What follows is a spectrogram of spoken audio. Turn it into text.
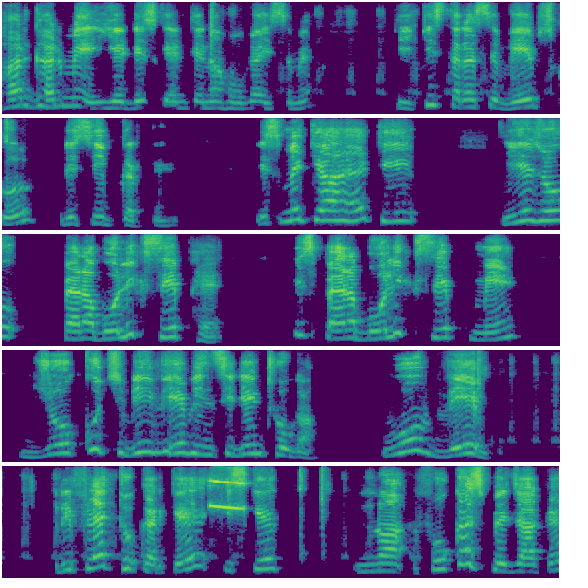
हर घर में ये डिस्क एंटेना होगा इस समय कि किस तरह से वेव्स को रिसीव करते हैं। इसमें क्या है कि ये जो पैराबोलिक शेप है, इस पैराबोलिक शेप में जो कुछ भी वेव इंसिडेंट होगा, वो वेव रिफ्लेक्ट होकर के इसके फोकस पे जाकर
